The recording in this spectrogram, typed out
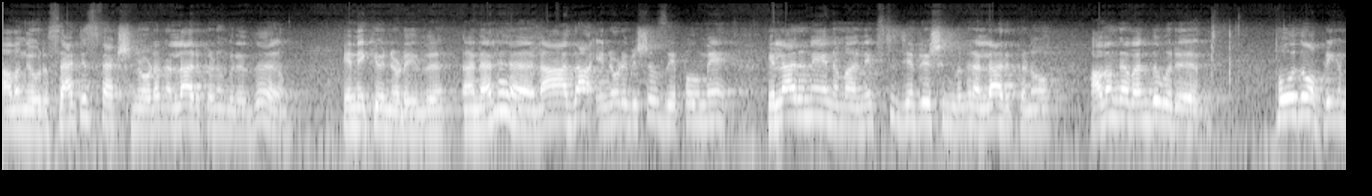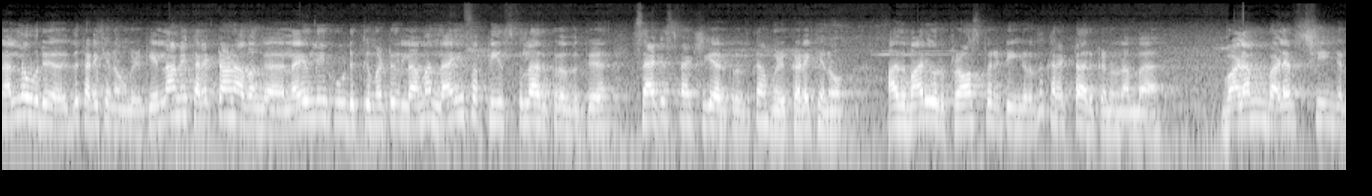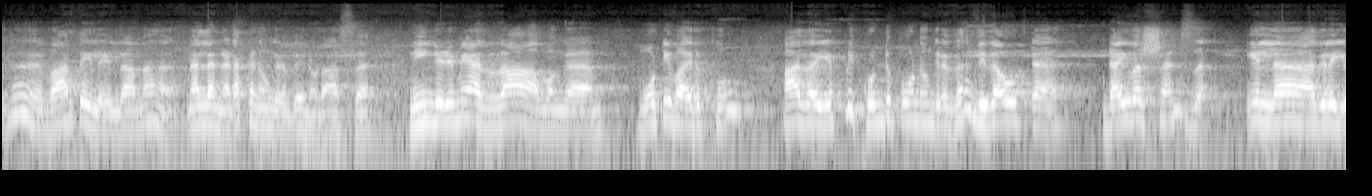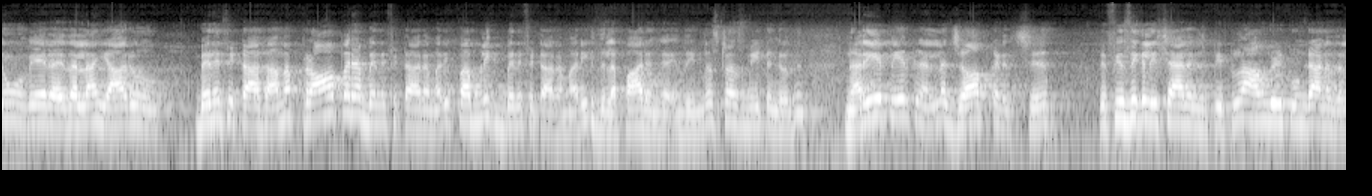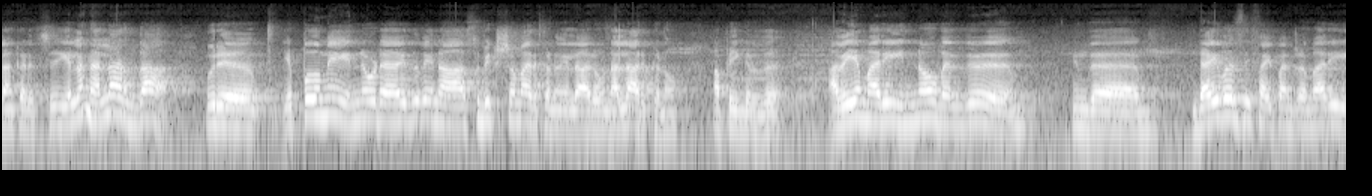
அவங்க ஒரு சாட்டிஸ்ஃபேக்ஷனோட நல்லா இருக்கணுங்கிறது என்றைக்கும் என்னோட இது. அதனால் நான் அதான் என்னோடய விஷஸ் எப்போவுமே எல்லாருமே நம்ம நெக்ஸ்ட் ஜென்ரேஷன் வந்து நல்லா இருக்கணும். அவங்க வந்து ஒரு போதும் அப்படிங்கிற நல்ல ஒரு இது கிடைக்கணும் அவங்களுக்கு. எல்லாமே கரெக்டான அவங்க லைவ்லிஹுட்டுக்கு மட்டும் இல்லாமல் லைஃப்பை பீஸ்ஃபுல்லாக இருக்கிறதுக்கு சாட்டிஸ்ஃபேக்டரியாக இருக்கிறதுக்கு அவங்களுக்கு கிடைக்கணும். அது மாதிரி ஒரு ப்ராஸ்பெரிட்டிங்கிறது கரெக்டாக இருக்கணும் நம்ம. வளம் வளர்ச்சிங்கிறது வார்த்தையில் இல்லாமல் நல்லா நடக்கணுங்கிறது என்னோடய ஆசை. நீங்களுமே அதுதான் அவங்க மோட்டிவாக இருக்கும். அதை எப்படி கொண்டு போகணுங்கிறத விதவுட் டைவர்ஷன்ஸ் uh, இல்லை அதுலேயும் வேறு இதெல்லாம் யாரும் பெனிஃபிட் ஆகாமல் ப்ராப்பராக பெனிஃபிட் ஆகிற மாதிரி பப்ளிக் பெனிஃபிட் ஆகிற மாதிரி இதில் பாருங்கள் இந்த இன்வெஸ்டர்ஸ் மீட்டுங்கிறது நிறைய பேருக்கு நல்ல ஜாப் கிடச்சி இந்த ஃபிசிக்கலி சேலஞ்ச் பீப்புளெலாம் அவங்களுக்கு உண்டானதெல்லாம் கிடச்சி எல்லாம் நல்லா இருந்தால் ஒரு எப்போவுமே என்னோட இதுவே நான் சுபிக்ஷமாக இருக்கணும் எல்லோரும் நல்லா இருக்கணும் அப்படிங்கிறது. அதே மாதிரி இன்னும் வந்து இந்த டைவர்சிஃபை பண்ணுற மாதிரி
